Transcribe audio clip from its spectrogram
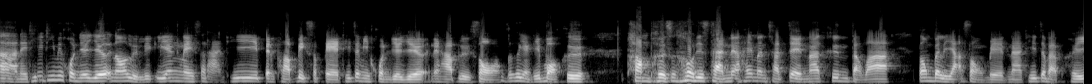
อ่าในที่ที่มีคนเยอะๆเนาะหรือหลีกเลี่ยงในสถานที่เป็น Public Space ที่จะมีคนเยอะๆนะครับ หรือ 2 ก็คืออย่างที่บอกคือทำ Personal Distance เนี่ยให้มันชัดเจนมากขึ้น แต่ว่าต้องเป็นระยะ 2 เมตรนะ ที่จะแบบเฮ้ย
